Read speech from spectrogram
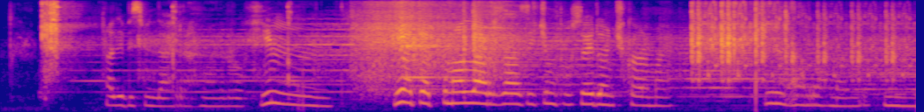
Hadi Bismillahirrahmanirrahim. Niyet ettim Allah rızası için Poseidon çıkarmaya. Bismillahirrahmanirrahim.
